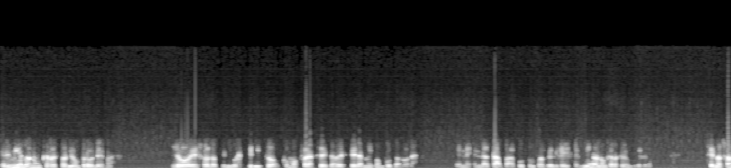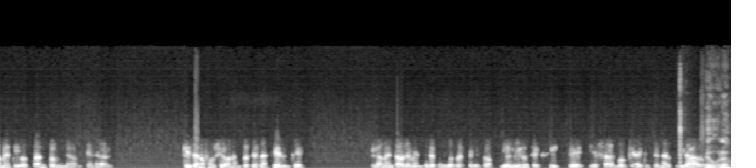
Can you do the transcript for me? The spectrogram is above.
el miedo nunca resolvió un problema. Yo eso lo tengo escrito como frase de cabecera en mi computadora. En, en la tapa puse un papel que dice, el miedo nunca resolvió un problema. Se nos ha metido tanto miedo en general que ya no funciona. Entonces la gente, lamentablemente, le perdió el respeto y el virus existe y es algo que hay que tener cuidado. Seguro.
